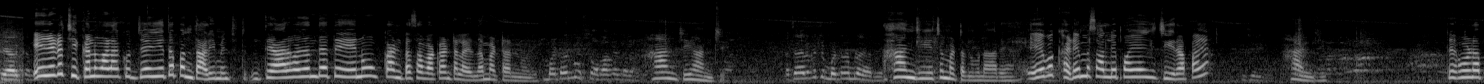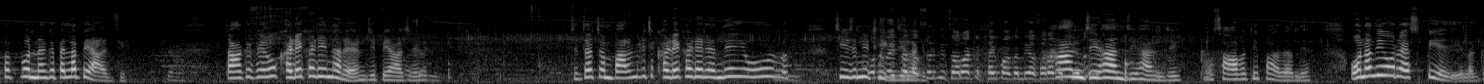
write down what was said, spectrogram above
ਤਿਆਰ ਕਰਨ ਇਹ ਜਿਹੜਾ ਚਿਕਨ ਵਾਲਾ ਕੁਝ ਹੈ ਜੀ, ਇਹ ਤਾਂ 45 ਮਿੰਟ 'ਚ ਤਿਆਰ ਹੋ ਜਾਂਦਾ ਤੇ ਇਹਨੂੰ ਘੰਟਾ ਸਵਾ ਘੰਟਾ ਲੱਗ ਜਾਂਦਾ ਮਟਨ ਨੂੰ ਜੀ। ਮਟਨ ਨੂੰ ਸਵਾ ਘੰਟਾ ਲੱਗਦਾ ਹਾਂਜੀ ਹਾਂਜੀ। ਅੱਛਾ ਇਹਦੇ ਵਿੱਚ ਮਟਨ ਬਣਾਇਆ ਜੀ ਹਾਂਜੀ ਇਹ 'ਚ ਮਟਨ ਬਣਾ ਰਹੇ ਹਾਂ। ਇਹ ਵਾ ਖੜੇ ਮਸਾਲੇ ਪਾਏ ਆ ਜੀ ਜੀਰਾ ਪਾਇਆ? ਜੀ। ਹਾਂਜੀ। ਤੇ ਹੁਣ ਆਪਾਂ ਭੁੰਨਾਂਗੇ ਪਹਿਲਾਂ ਪਿਆਜ਼ ਜੀ। ਤਾਂ ਕਿ ਫਿਰ ਉਹ ਖੜੇ ਖੜੇ ਨਾ ਰਹਿਣ ਜੀ ਪਿਆਜ਼ ਜਿਹੜੇ। ਜਿੱਦਾਂ ਚੰਪਾਰਨ ਵਿੱਚ ਖੜੇ ਖੜੇ ਰਹਿੰਦੇ ਆ ਜੀ, ਉਹ ਚੀਜ਼ ਨਹੀਂ ਠੀਕ ਜੀ ਲੱਗਦੀ। ਲਸਣ ਵੀ ਸਾਰਾ ਇਕੱਠਾ ਹੀ ਪਾ ਦਿੰਦੇ ਆ ਸਾਰਾ ਹਾਂਜੀ ਹਾਂਜੀ ਹਾਂਜੀ। ਉਹ ਸਾਬਤ ਹੀ ਪਾ ਦਿੰਦੇ ਆ। ਉਹਨਾਂ ਦੀ ਉਹ ਰੈਸਪੀ ਹੈ ਜੀ ਅਲੱਗ।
